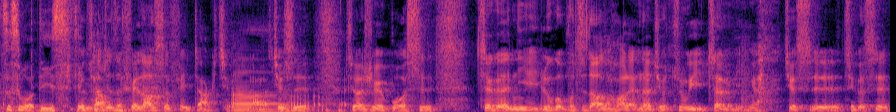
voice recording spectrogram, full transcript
这是我第一次听到？他就是 philosophy doctor 啊，就是哲学博士。这个你如果不知道的话呢，那就足以证明啊，就是这个是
